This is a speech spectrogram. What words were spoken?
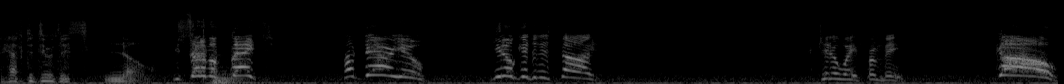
I have to do this. No. You son of a bitch! How dare you! You don't get to decide! Get away from me! Go!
